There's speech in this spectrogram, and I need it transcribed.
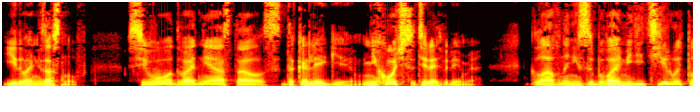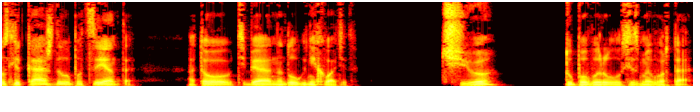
едва не заснув. «Всего два дня осталось до коллегии. Не хочется терять время. Главное, не забывай медитировать после каждого пациента, а то тебя надолго не хватит». «Чё?» — тупо вырвалось из моего рта.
